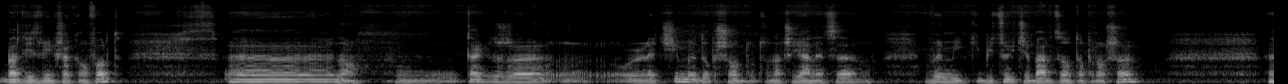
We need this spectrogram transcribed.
bardziej zwiększa komfort. E, No, Mm, także mm, lecimy do przodu, to znaczy ja lecę. Wy mi kibicujcie bardzo, o to proszę. E,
